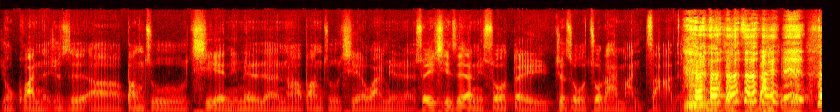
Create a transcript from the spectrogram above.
有关的，就是呃帮助企业里面的人，然后帮助企业外面的人。所以其实让你说对，就是我做的还蛮杂的，你就知道就是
